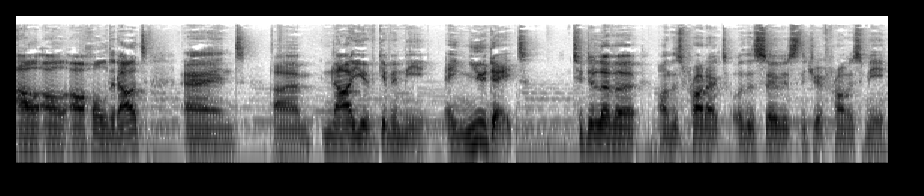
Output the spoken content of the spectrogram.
I'll i'll, I'll hold it out. And um, now you've given me a new date to deliver on this product or the service that you have promised me.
